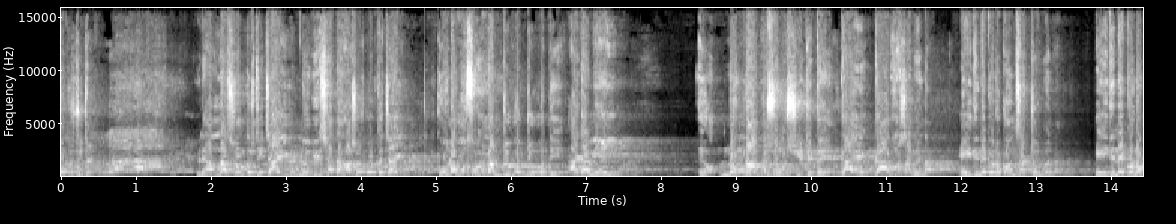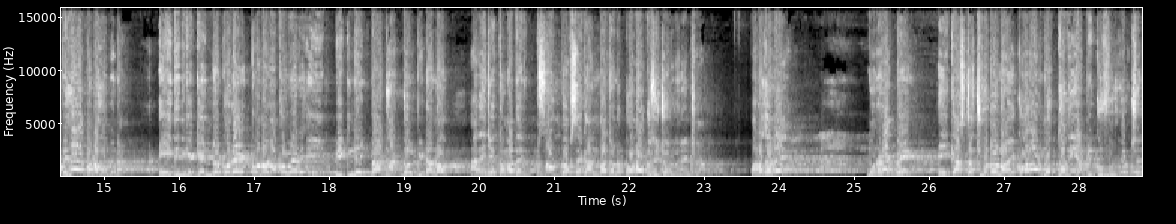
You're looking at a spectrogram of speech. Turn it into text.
সন্তুষ্টি চাই? যদি আল্লাহর সন্তুষ্টি চাই, নবীর সাথে হাসর করতে চাই। কোন মুসলমান যুবক, যুবতী আগামী এই নোংরা অপসংস্কৃতিতে গায়ে গা ভাসাবে না। এই দিনে কোনো কনসার্ট চলবে না। এই দিনে কোনো বেহায়াপনা হবে না। এই দিনকে কেন্দ্র করে কোন রকমের এই পিকনিক বা ঢাকঢোল পিটানো আর এই যে তোমাদের সাউন্ড বক্সে গান বাজানো, কোনো কিছু চলবে না ইনশাআল্লাহ। পারা যাবে? মনে রাখবে, এই কাজটা ছোট নয়, করার মধ্য দিয়ে আপনি কুফুর করছেন,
